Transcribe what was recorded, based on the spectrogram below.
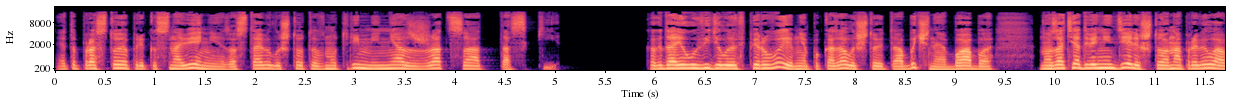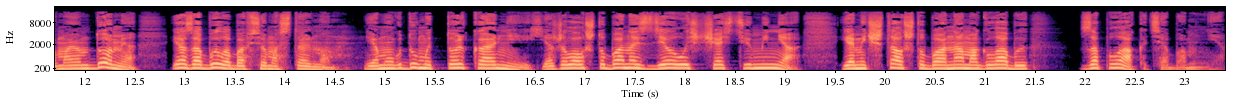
Это простое прикосновение заставило что-то внутри меня сжаться от тоски. Когда я увидел ее впервые, мне показалось, что это обычная баба, но за те две недели, что она провела в моем доме, я забыл обо всем остальном. Я мог думать только о ней. Я желал, чтобы она сделалась частью меня. Я мечтал, чтобы она могла бы заплакать обо мне.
